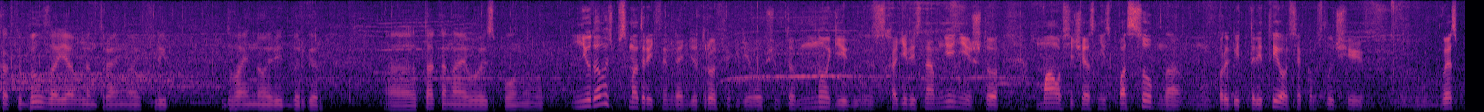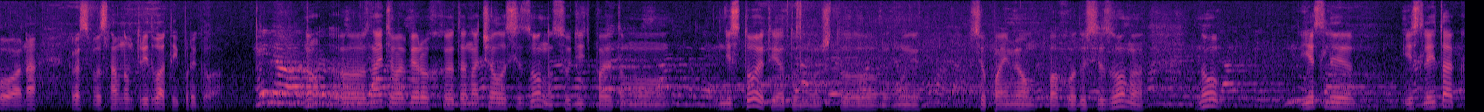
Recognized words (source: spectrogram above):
как и был заявлен тройной флип, двойной Ридбергер. Э, так она его исполнила. Не удалось посмотреть Финляндию трофи, где, в общем-то, многие сходились на мнении, что Мао сейчас не способна прыгать 3-3, во всяком случае, в Эспо она как раз в основном 3-2-то и прыгала. Ну, э, знаете, во-первых, это начало сезона, судить поэтому не стоит. Я думаю, что мы все поймем по ходу сезона. Ну, если, если и так,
